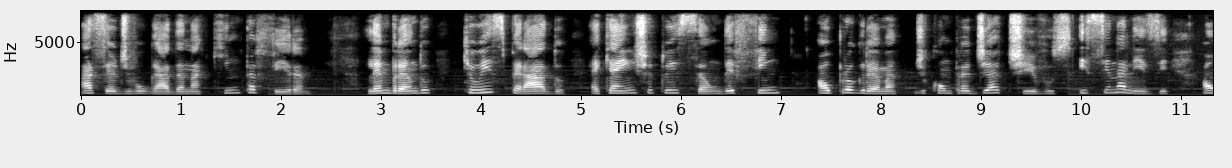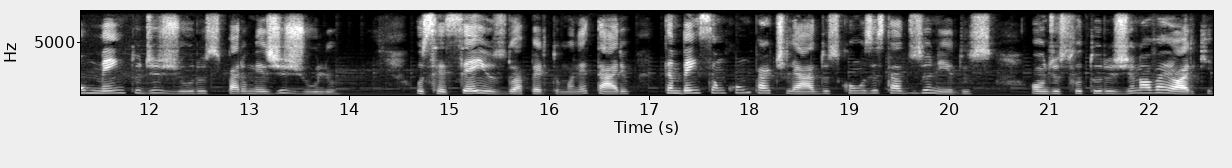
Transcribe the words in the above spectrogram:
a ser divulgada na quinta-feira. Lembrando que o esperado é que a instituição dê fim ao programa de compra de ativos e sinalize aumento de juros para o mês de julho. Os receios do aperto monetário também são compartilhados com os Estados Unidos, onde os futuros de Nova York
